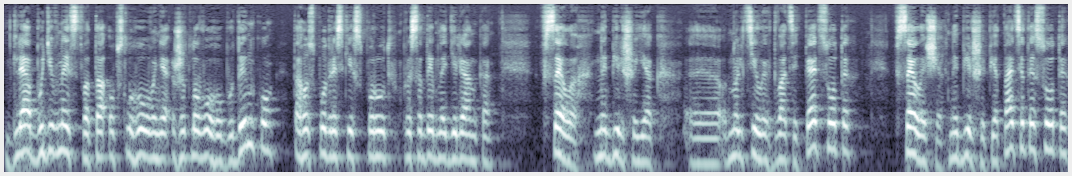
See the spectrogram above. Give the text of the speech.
для будівництва та обслуговування житлового будинку та господарських споруд присадибна ділянка в селах не більше як е, 0,25 в селищах не більше 15 сотих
